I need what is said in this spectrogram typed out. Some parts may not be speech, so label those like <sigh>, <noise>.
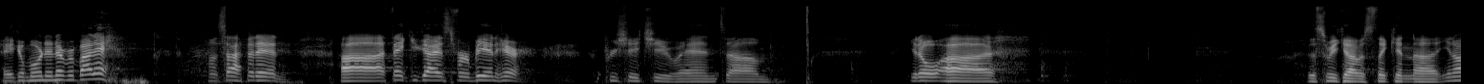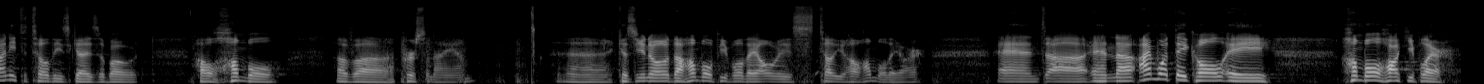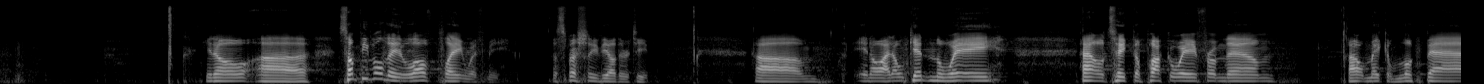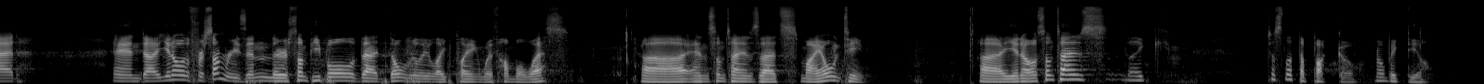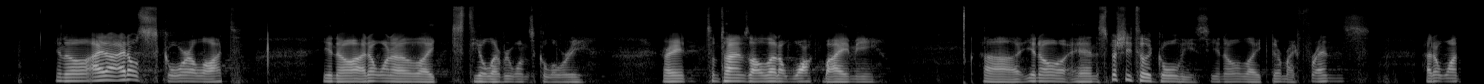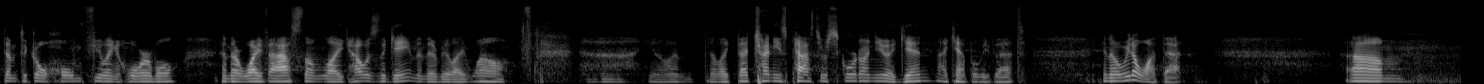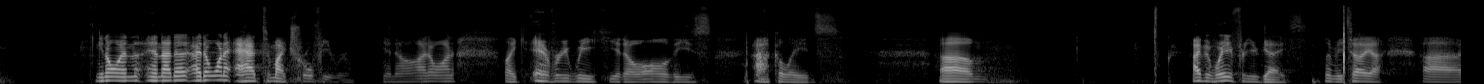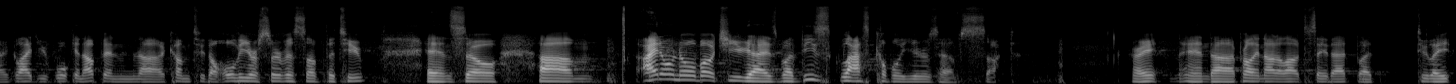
Hey, good morning, everybody. What's happening? Uh, thank you guys for being here. Appreciate you. And, um, you know, uh, this week I was thinking, uh, you know, I need to tell these guys about how humble of a person I am. Because, you know, the humble people, they always tell you how humble they are. And, uh, and uh, I'm what they call a humble hockey player. You know, uh, some people, they love playing with me, especially the other team. Um, you know, I don't get in the way. I don't take the puck away from them. I don't make them look bad. And, uh, you know, for some reason, there are some people that don't really like playing with Humble Wes. Uh, and sometimes that's my own team. Uh, you know, sometimes, like, just let the puck go. No big deal. You know, I, I don't score a lot. You know, I don't want to like steal everyone's glory, right? Sometimes I'll let them walk by me. Uh, you know, and especially to the goalies, you know, like they're my friends. I don't want them to go home feeling horrible, and their wife asks them like, "How was the game?" And they'll be like, "Well, uh, you know," and they're like, "That Chinese pastor scored on you again? I can't believe that." You know, we don't want that. Um, you know, and, and I, I don't want to add to my trophy room. You know, I don't want like every week, you know, all these accolades. Um, I've been waiting for you guys. Let me tell you. Uh, glad you've woken up and uh, come to the holier service of the two. And so, um, I don't know about you guys, but these last couple of years have sucked. Right? And uh, probably not allowed to say that, but too late.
